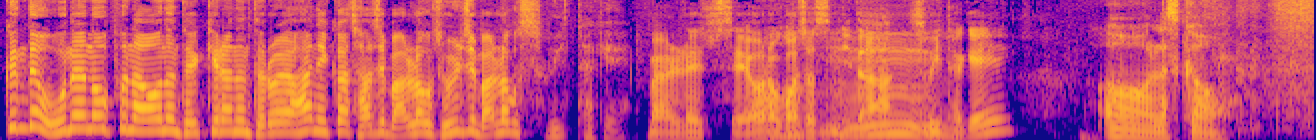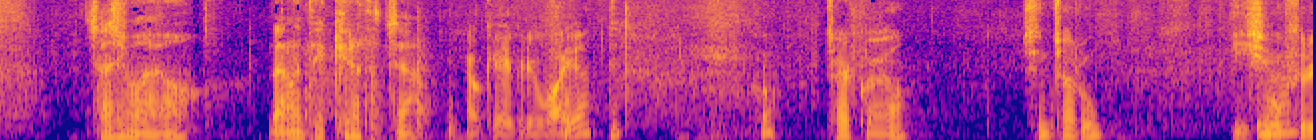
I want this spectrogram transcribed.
근데 온앤오프 나오는 데키라는 들어야 하니까 자지 말라고 졸지 말라고 sweet하게 말해주세요. 라고 하셨습니다. 음. sweet하게. 어, let's go. 자지 마요. 나랑 데키라 듣자. 오케이 그리고 와이엇 잘 거야? 진짜로? 이 이션? 목소리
